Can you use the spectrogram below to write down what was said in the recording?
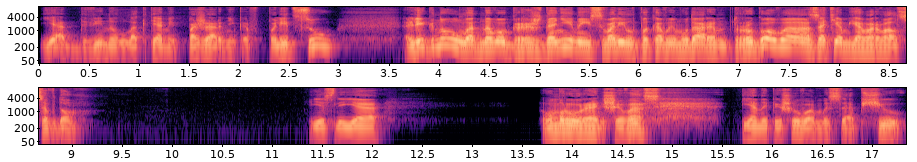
Я двинул локтями пожарников по лицу, — легнул одного гражданина и свалил боковым ударом другого, а затем я ворвался в дом. Если я умру раньше вас, я напишу вам и сообщу,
